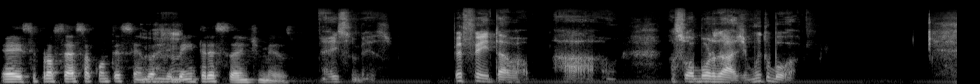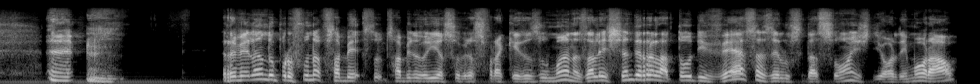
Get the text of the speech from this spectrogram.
é, esse processo acontecendo. Eu achei uhum. bem interessante mesmo. É isso mesmo. Perfeita a, a, a sua abordagem, muito boa. É, revelando profunda sabedoria sobre as fraquezas humanas, Alexandre relatou diversas elucidações de ordem moral,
